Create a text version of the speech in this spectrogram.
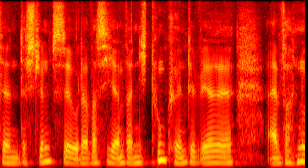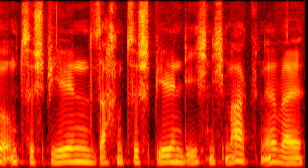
das Schlimmste oder was ich einfach nicht tun könnte, wäre einfach nur um zu spielen, Sachen zu spielen, die ich nicht mag. Ne, weil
